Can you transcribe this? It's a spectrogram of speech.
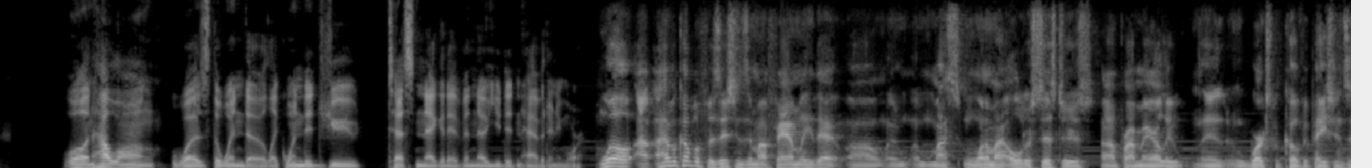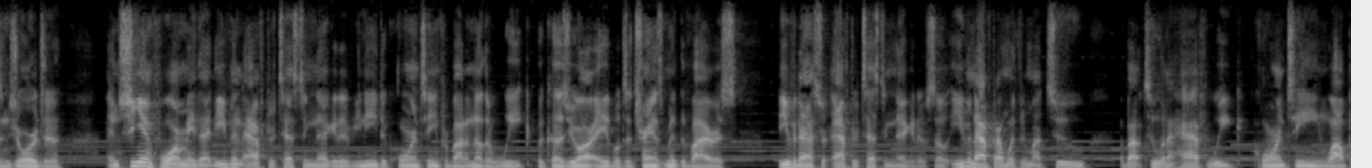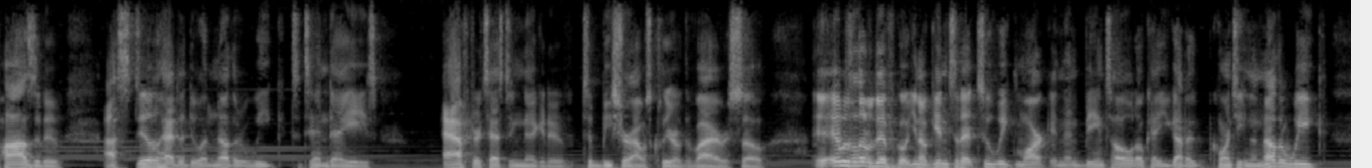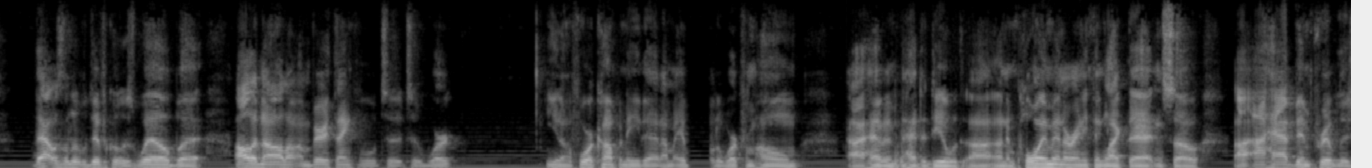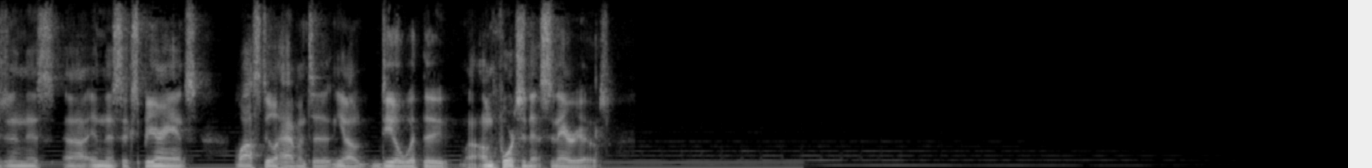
Well, and how long was the window? Like, when did you test negative and know you didn't have it anymore? Well, I have a couple of physicians in my family that uh, my one of my older sisters uh, primarily uh, works with COVID patients in Georgia. And she informed me that even after testing negative, you need to quarantine for about another week because you are able to transmit the virus even after after testing negative. So even after I went through my two about two and a half week quarantine while positive, I still had to do another week to 10 days after testing negative to be sure I was clear of the virus. So it, it was a little difficult, you know, getting to that two week mark and then being told, okay, you got to quarantine another week. That was a little difficult as well. But all in all, I'm very thankful to, to work, you know, for a company that I'm able to work from home. I haven't had to deal with uh, unemployment or anything like that. And so uh, I have been privileged in this, uh, in this experience while still having to, you know, deal with the unfortunate scenarios.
